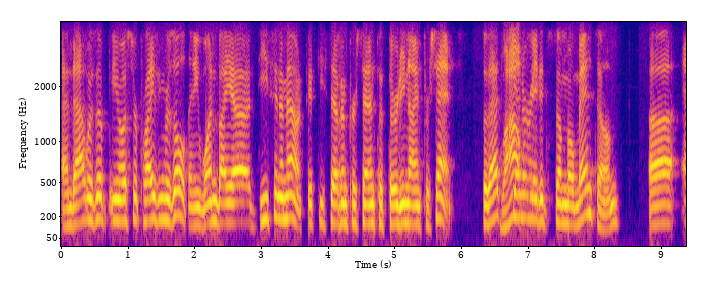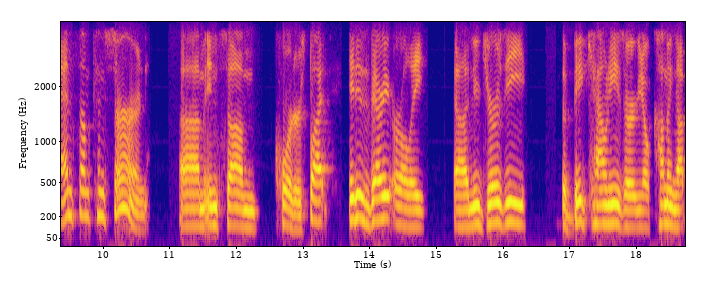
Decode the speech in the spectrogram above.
and that was a you know a surprising result, and he won by a decent amount, fifty-seven percent to thirty-nine percent. So that wow. generated some momentum uh, and some concern um, in some quarters, but it is very early. Uh, New Jersey the big counties are you know coming up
